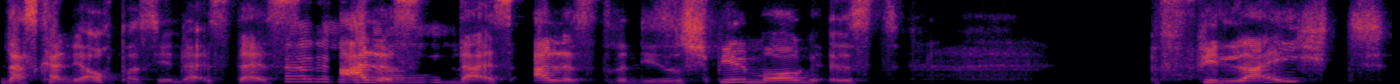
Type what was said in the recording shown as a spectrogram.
Das kann ja auch passieren. Da ist, da ist alles, da ist alles drin. Dieses Spiel morgen ist vielleicht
